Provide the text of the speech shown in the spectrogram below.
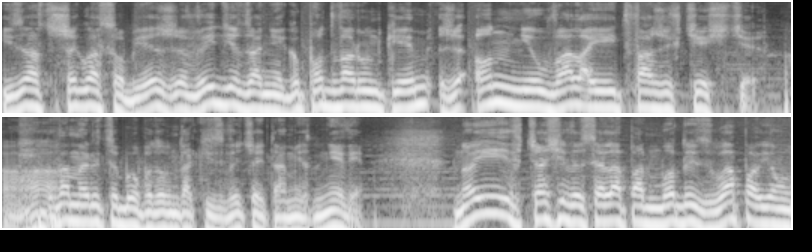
I zastrzegła sobie, że wyjdzie za niego pod warunkiem, że on nie uwala jej twarzy w cieście. Aha. W Ameryce był podobno taki zwyczaj, tam jest, nie wiem. No i w czasie wesela pan młody złapał ją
